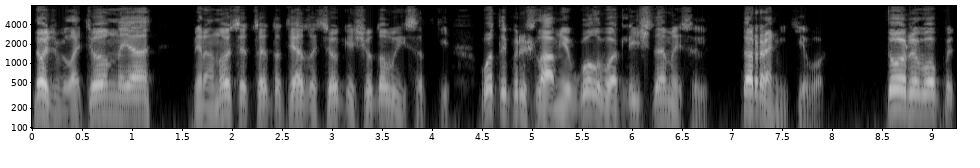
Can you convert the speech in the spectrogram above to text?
Ночь была темная, миноносец этот я засек еще до высадки. Вот и пришла мне в голову отличная мысль — таранить его. Тоже в опыт.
